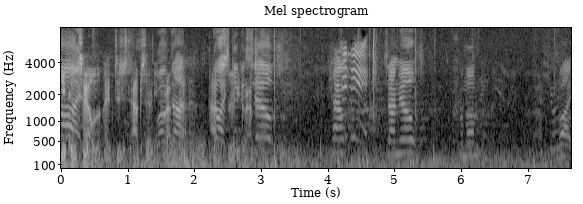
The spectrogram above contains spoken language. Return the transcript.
you can tell that they've just absolutely grabbed that, absolutely grabbed it. Samuel, come on. Right.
